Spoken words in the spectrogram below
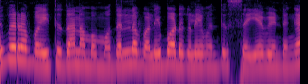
இவரை வைத்து தான் நம்ம முதல்ல வழிபாடுகளை வந்து செய்ய வேண்டுங்க.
